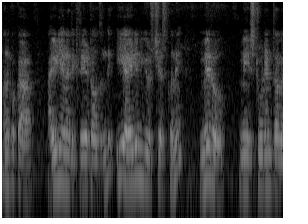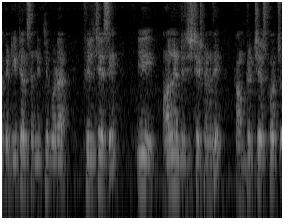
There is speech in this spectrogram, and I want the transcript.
మనకు ఒక ఐడి అనేది క్రియేట్ అవుతుంది. ఈ ఐడిని యూస్ చేసుకొని మీరు మీ స్టూడెంట్ తాలూకా డీటెయిల్స్ అన్నిటిని కూడా ఫిల్ చేసి ఈ ఆన్లైన్ రిజిస్ట్రేషన్ అనేది కంప్లీట్ చేసుకోవచ్చు.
